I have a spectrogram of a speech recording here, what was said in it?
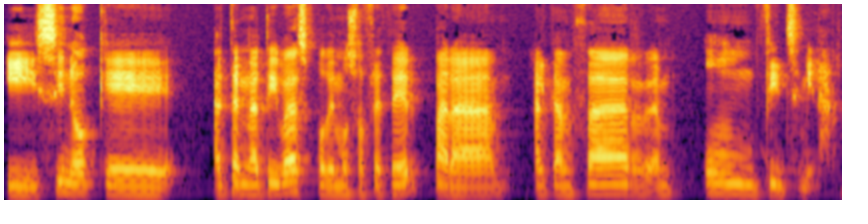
y si no, qué alternativas podemos ofrecer para alcanzar un fin similar.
